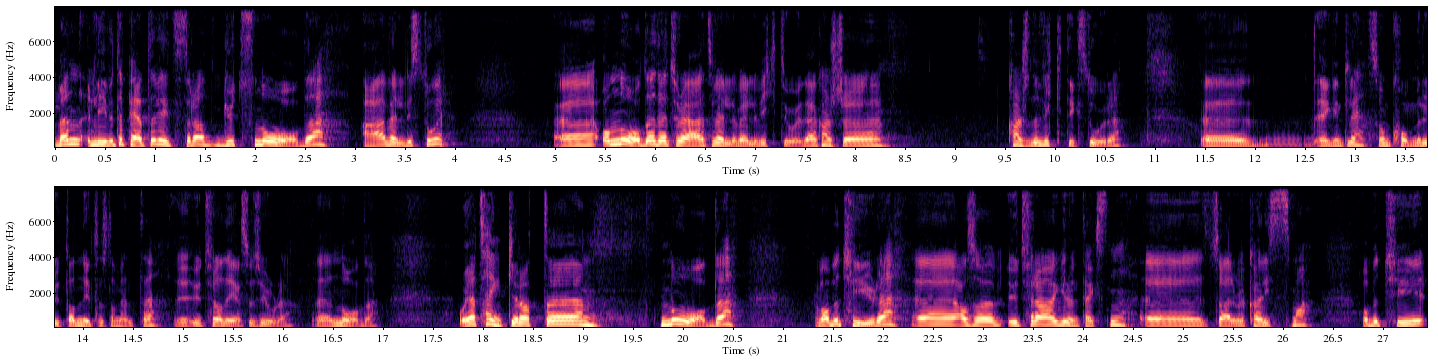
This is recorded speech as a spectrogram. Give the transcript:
men livet til Peter viser at Guds nåde er veldig stor. Eh, og nåde det tror jeg er et veldig veldig viktig ord. Det er kanskje, kanskje det viktigste ordet eh, egentlig, som kommer ut av Nytestamentet, testamentet, ut fra det Jesus gjorde. Eh, nåde. Og jeg tenker at eh, nåde hva betyr det? Eh, altså, ut fra grunnteksten eh, så er det vel karisma. Og betyr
